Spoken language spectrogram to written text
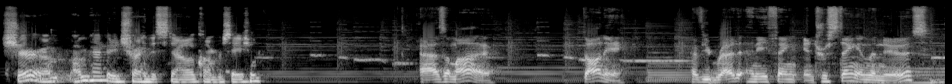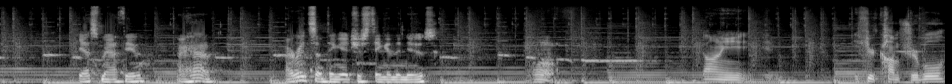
Sure, I'm, I'm happy to try this style of conversation. As am I. Donny, have you read anything interesting in the news? Yes, Matthew, I have. I read something interesting in the news. Hmm. Donny, if if you're comfortable,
